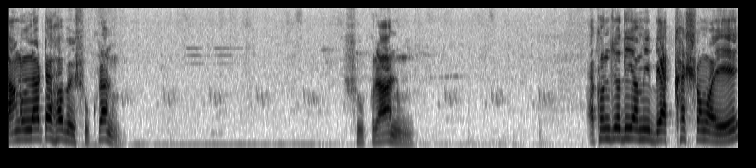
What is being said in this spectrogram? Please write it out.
বাংলাটা হবে শুক্রাণু। শুক্রাণু। এখন যদি আমি ব্যাখ্যার সময়ে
